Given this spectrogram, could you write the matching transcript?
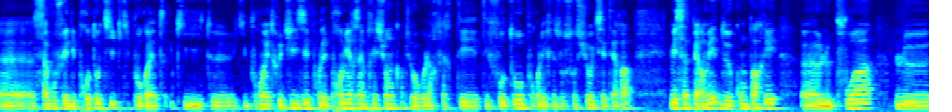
euh, ça vous fait des prototypes qui, pourront être utilisés pour les premières impressions quand tu vas vouloir faire tes, photos pour les réseaux sociaux, etc. Mais ça te permet de comparer le poids, le,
